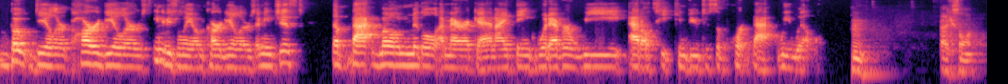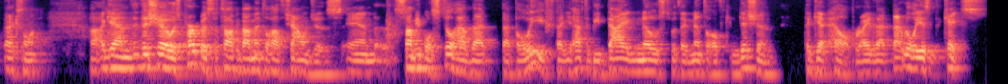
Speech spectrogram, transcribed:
boat dealer, car dealers, individually owned car dealers. I mean, just the backbone middle America. And I think whatever we at Altiqe can do to support that, we will. Hmm. Excellent. Excellent. Uh, again, this show is purpose to talk about mental health challenges, and some people still have that that belief that you have to be diagnosed with a mental health condition to get help. Right? That that really isn't the case.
